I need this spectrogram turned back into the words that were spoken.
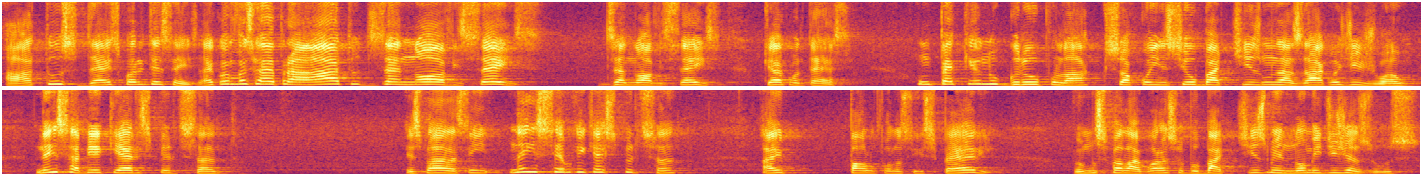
Atos 10, 46. Aí quando você vai para Atos 19, 6, 19, 6, o que acontece? Um pequeno grupo lá que só conhecia o batismo nas águas de João, nem sabia que era Espírito Santo. Eles falaram assim: nem sei o que é Espírito Santo. Aí Paulo falou assim: espere, vamos falar agora sobre o batismo em nome de Jesus.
